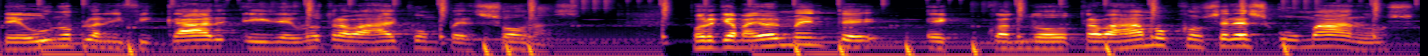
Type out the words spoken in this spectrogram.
de uno planificar y de uno trabajar con personas. Porque mayormente eh, cuando trabajamos con seres humanos,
